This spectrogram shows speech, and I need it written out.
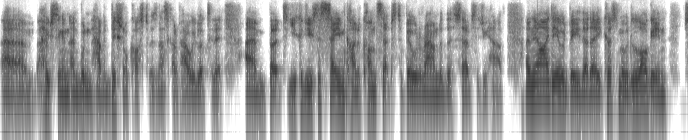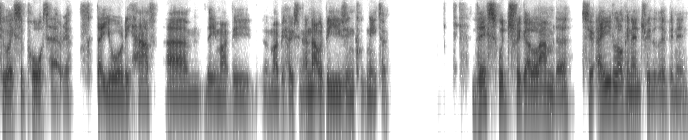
um, hosting and, and wouldn't have additional cost to us. And that's kind of how we looked at it. Um, but you could use the same kind of concepts to build around the services you have. And the idea would be that a customer would log in to a support area that you already have um, that you might be might be hosting, and that would be using Cognito. This would trigger Lambda to a login entry that they've been in,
